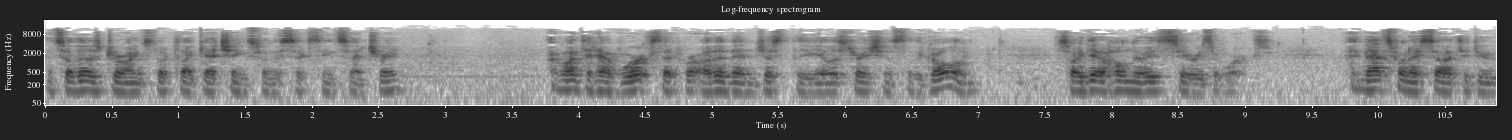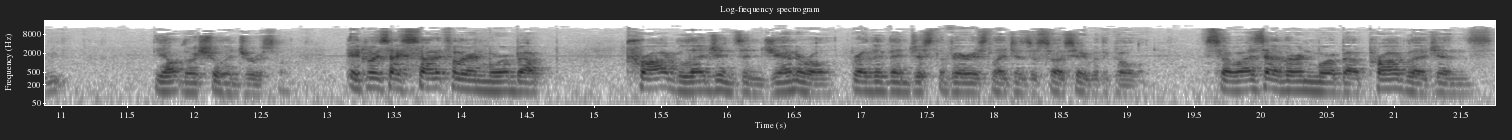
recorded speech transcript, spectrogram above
And so those drawings looked like etchings from the 16th century. I wanted to have works that were other than just the illustrations of the golem, so I did a whole new series of works. And that's when I started to do the Altneuschul in Jerusalem. It was I started to learn more about Prague legends in general rather than just the various legends associated with the golem. So as I learned more about Prague legends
